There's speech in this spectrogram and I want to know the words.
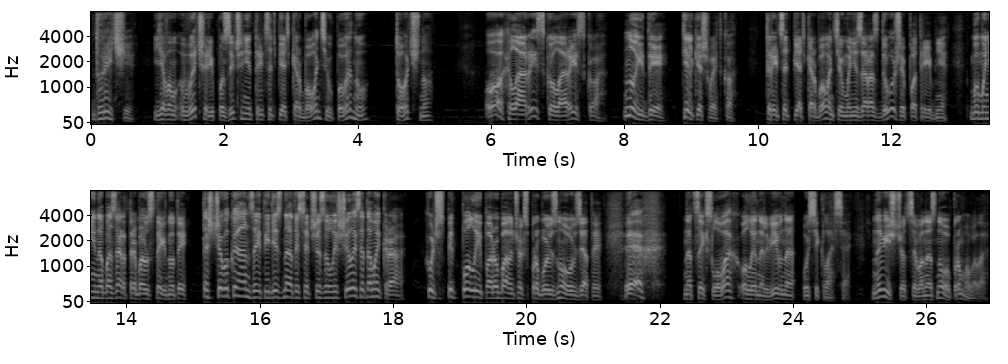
До речі, я вам ввечері позичені 35 карбованців поверну. Точно. Ох, Лариско, Лариско. Ну йди, тільки швидко. 35 карбованців мені зараз дуже потрібні, бо мені на базар треба встигнути, та ще в океан зайти дізнатися, чи залишилася там ікра. Хоч з-під поли пару баночок спробую знову взяти. Ех. На цих словах Олена Львівна усіклася. Навіщо це вона знову промовила?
